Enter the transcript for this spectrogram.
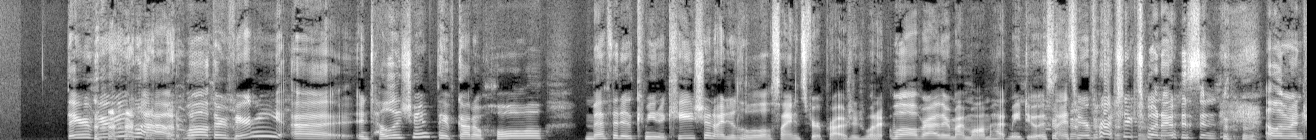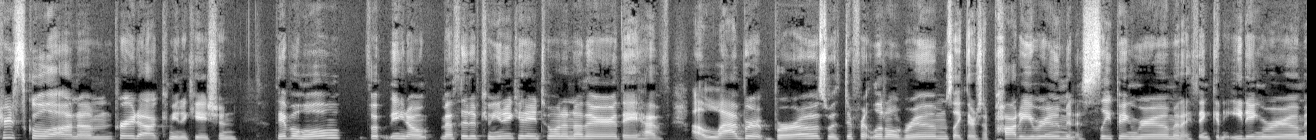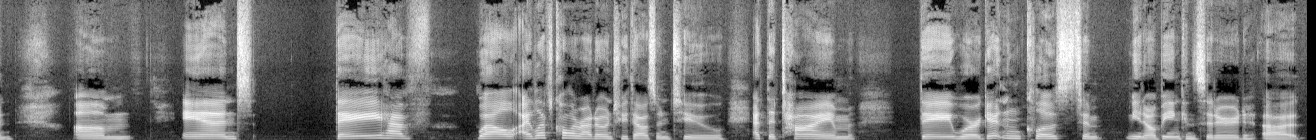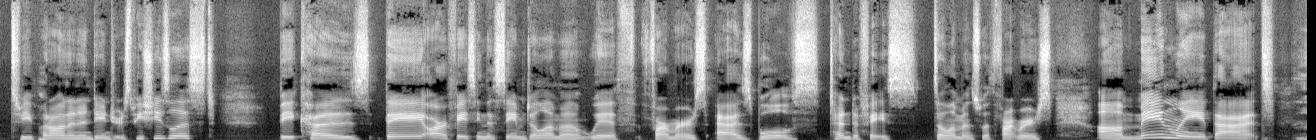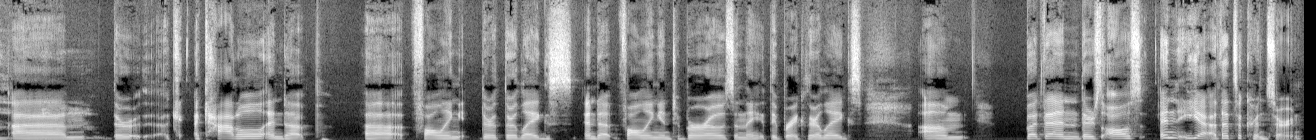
they're very loud. well, they're very uh, intelligent. They've got a whole method of communication. I did a little science fair project when I, well, rather, my mom had me do a science fair project when I was in elementary school on um, prairie dog communication. They have a whole you know method of communicating to one another they have elaborate burrows with different little rooms like there's a potty room and a sleeping room and i think an eating room and um and they have well, I left Colorado in 2002. At the time, they were getting close to, you know, being considered uh, to be put on an endangered species list because they are facing the same dilemma with farmers as wolves tend to face dilemmas with farmers. Um, mainly that um, a, a cattle end up uh, falling their their legs end up falling into burrows and they they break their legs. Um, but then there's also and yeah, that's a concern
